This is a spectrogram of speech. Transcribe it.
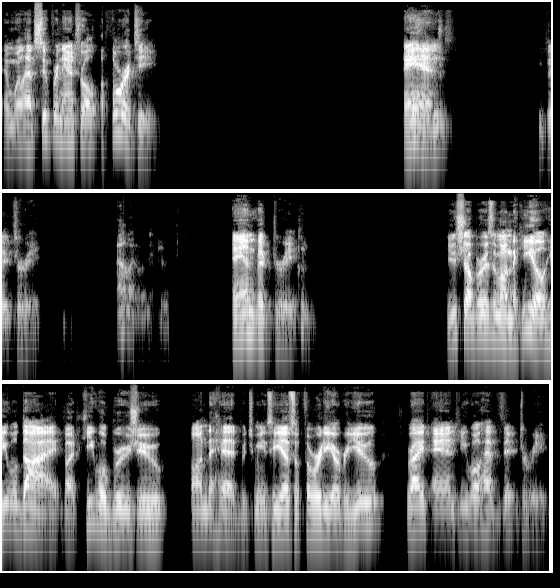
and will have supernatural authority. And victory. And victory. You shall bruise him on the heel, he will die, but he will bruise you on the head, which means he has authority over you, right? And he will have victory.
